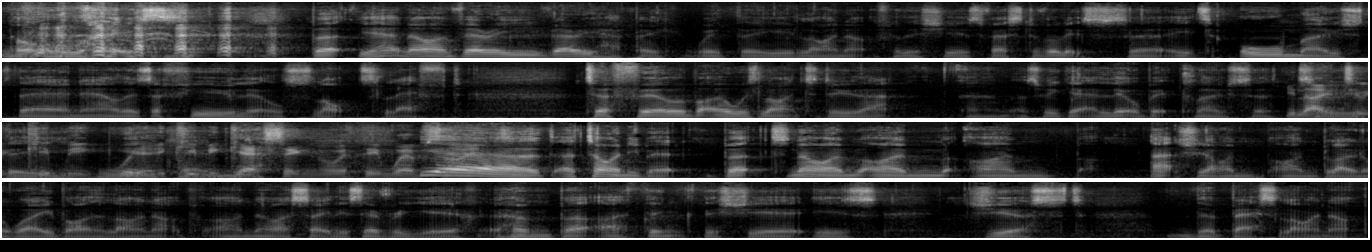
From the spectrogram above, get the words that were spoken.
not always, but yeah, no, I'm very, very happy with the lineup for this year's festival. It's uh, it's almost there now. There's a few little slots left to fill, but I always like to do that um, as we get a little bit closer. You like to keep me yeah, keep me guessing with the website. Yeah, a tiny bit, but no, I'm I'm I'm actually I'm I'm blown away by the lineup. I know I say this every year, um, but I think this year is just the best lineup.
